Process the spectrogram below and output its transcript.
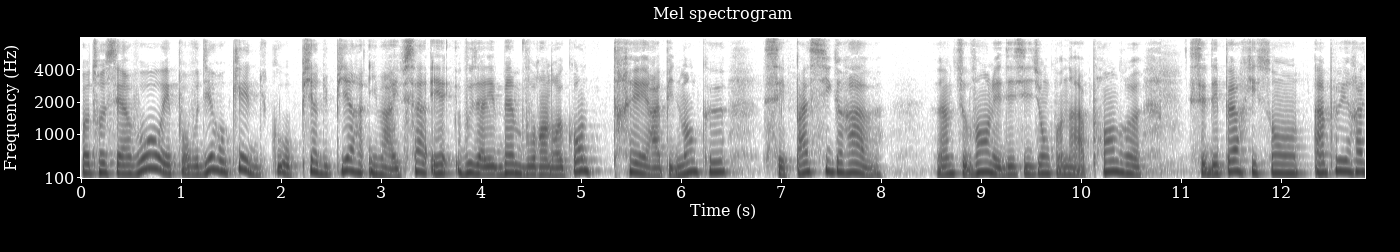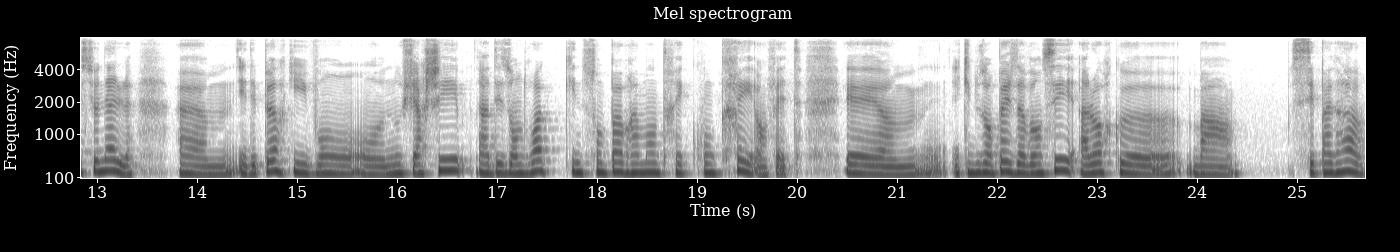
votre cerveau et pour vous dire, ok, du coup, au pire du pire, il m'arrive ça. Et vous allez même vous rendre compte très rapidement que c'est pas si grave. Hein, souvent, les décisions qu'on a à prendre, c'est des peurs qui sont un peu irrationnelles euh, et des peurs qui vont nous chercher à des endroits qui ne sont pas vraiment très concrets en fait et, euh, et qui nous empêchent d'avancer alors que ben c'est pas grave.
